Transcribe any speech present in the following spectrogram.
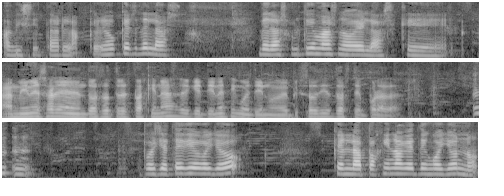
a visitarla. Creo que es de las de las últimas novelas que A mí me salen dos o tres páginas de que tiene 59 episodios, dos temporadas. Mm, mm. Pues ya te digo yo que en la página que tengo yo no.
